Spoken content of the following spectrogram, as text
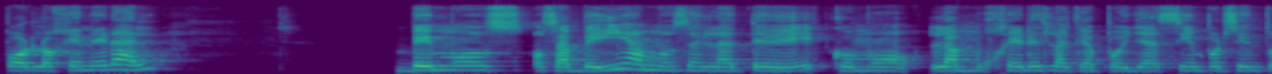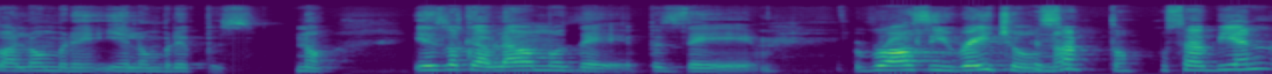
por lo general vemos, o sea, veíamos en la TV como la mujer es la que apoya 100% al hombre y el hombre pues no. Y es lo que hablábamos de, pues de Ross y Rachel, ¿no? Exacto. O sea, bien,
